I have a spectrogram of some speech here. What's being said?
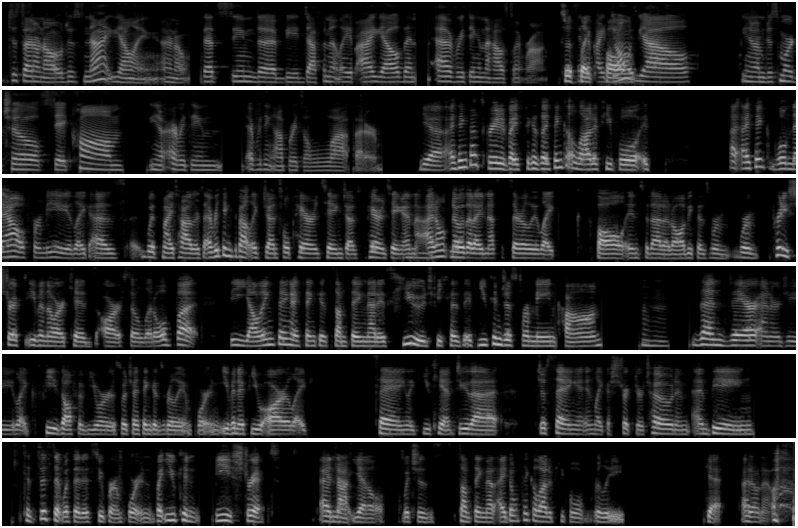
just, I don't know, just not yelling. I don't know. That seemed to be definitely, if I yelled, then everything in the house went wrong. Just and like if I don't yell, you know, I'm just more chill, stay calm, you know, everything, everything operates a lot better. Yeah, I think that's great advice because I think a lot of people, it's, I think, well, now for me, like as with my toddlers, everything's about like gentle parenting, gentle parenting. And mm-hmm. I don't know that I necessarily like fall into that at all because we're we're pretty strict even though our kids are so little but the yelling thing i think is something that is huge because if you can just remain calm mm-hmm. then their energy like feeds off of yours which i think is really important even if you are like saying like you can't do that just saying it in like a stricter tone and, and being consistent with it is super important but you can be strict and yeah. not yell which is something that I don't think a lot of people really get. I don't know.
